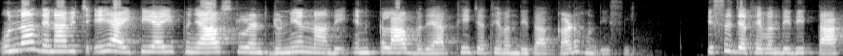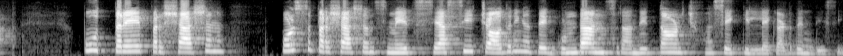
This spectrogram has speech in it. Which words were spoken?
ਉਨ੍ਹਾਂ ਦਿਨਾਂ ਵਿੱਚ ਇਹ ਆਈਟੀਆਈ ਪੰਜਾਬ ਸਟੂਡੈਂਟ ਯੂਨੀਅਨ ਨਾਂ ਦੀ ਇਨਕਲਾਬ ਵਿਦਿਆਰਥੀ ਜਥੇਬੰਦੀ ਦਾ ਗੜ ਹੁੰਦੀ ਸੀ। ਇਸ ਜਥੇਬੰਦੀ ਦੀ ਤਾਕਤ ਭੂਤਰੇ ਪ੍ਰਸ਼ਾਸਨ, ਪੁਲਿਸ ਪ੍ਰਸ਼ਾਸਨ ਸਮੇਤ ਸਿਆਸੀ ਚੌਧਰੀਆਂ ਤੇ ਗੁੰਡਾ ਅਨਸਰਾਂ ਦੀ ਤਾਣ 'ਚ ਫਸੇ ਕਿੱਲੇ ਕੱਢ ਦਿੰਦੀ ਸੀ।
